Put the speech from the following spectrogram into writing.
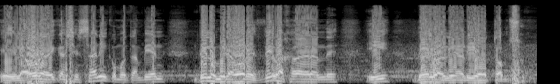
la obra de calle Sani, como también de los miradores de Bajada Grande y del balneario Thompson.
